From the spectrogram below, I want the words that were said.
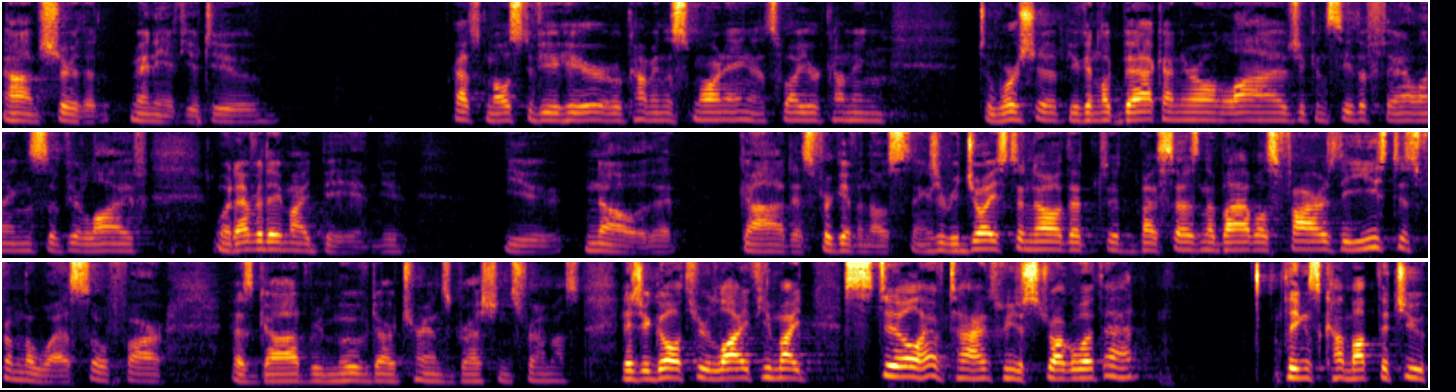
Now, I'm sure that many of you do. Perhaps most of you here who are coming this morning, that's why you're coming to worship. You can look back on your own lives, you can see the failings of your life, whatever they might be, and you, you know that God has forgiven those things. You rejoice to know that it says in the Bible, as far as the east is from the west, so far has God removed our transgressions from us. As you go through life, you might still have times when you struggle with that. Things come up that you,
